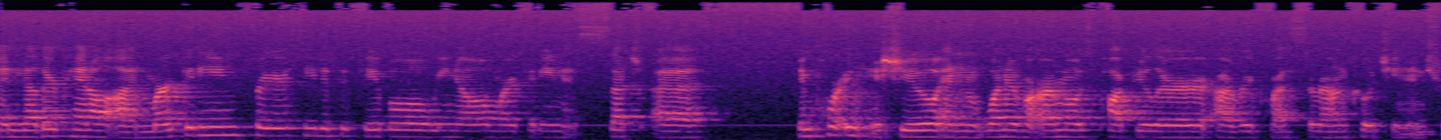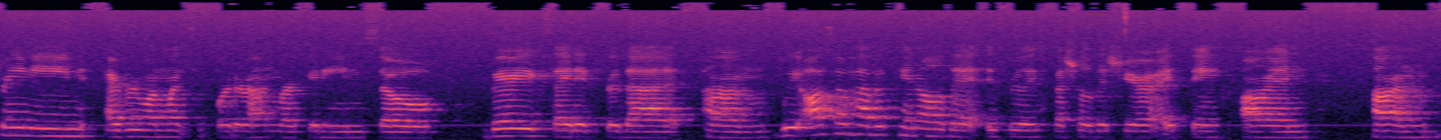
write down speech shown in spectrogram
Another panel on marketing for your seat at the table. We know marketing is such a important issue and one of our most popular uh, requests around coaching and training. Everyone wants support around marketing, so very excited for that. Um, we also have a panel that is really special this year, I think, on um,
